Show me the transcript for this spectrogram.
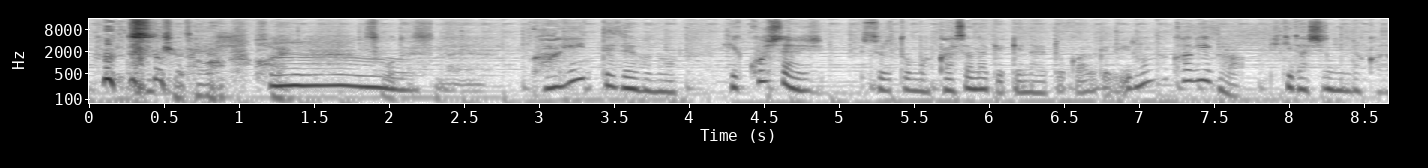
ったんですけど、う はい、んそうですね。鍵ってでもあの引っ越したりするとまあ返さなきゃいけないとかあるけどいろんな鍵が引き出しになか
